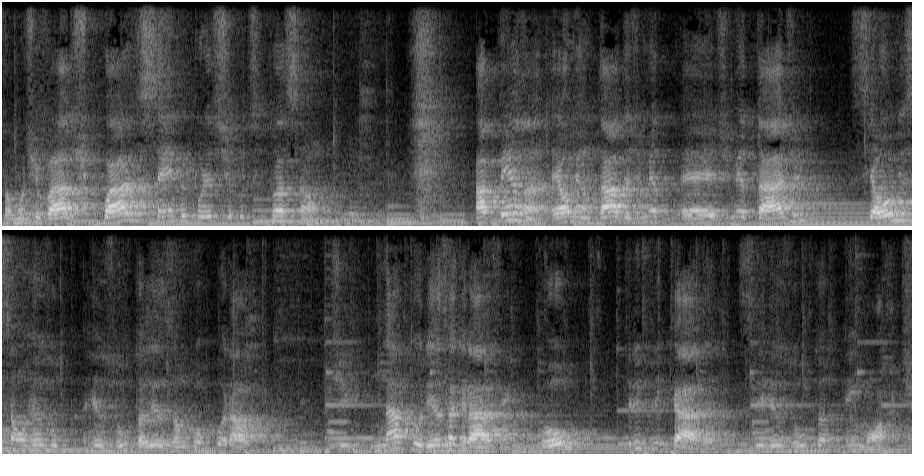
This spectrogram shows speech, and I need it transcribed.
São motivados quase sempre por esse tipo de situação. A pena é aumentada de, é, de metade se a omissão resulta, resulta lesão corporal de natureza grave ou triplicada se resulta em morte.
